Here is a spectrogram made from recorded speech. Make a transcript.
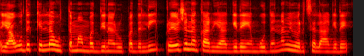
ಯಾವುದಕ್ಕೆಲ್ಲ ಉತ್ತಮ ಮದ್ದಿನ ರೂಪದಲ್ಲಿ ಪ್ರಯೋಜನಕಾರಿಯಾಗಿದೆ ಎಂಬುದನ್ನು ವಿವರಿಸಲಾಗಿದೆ.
